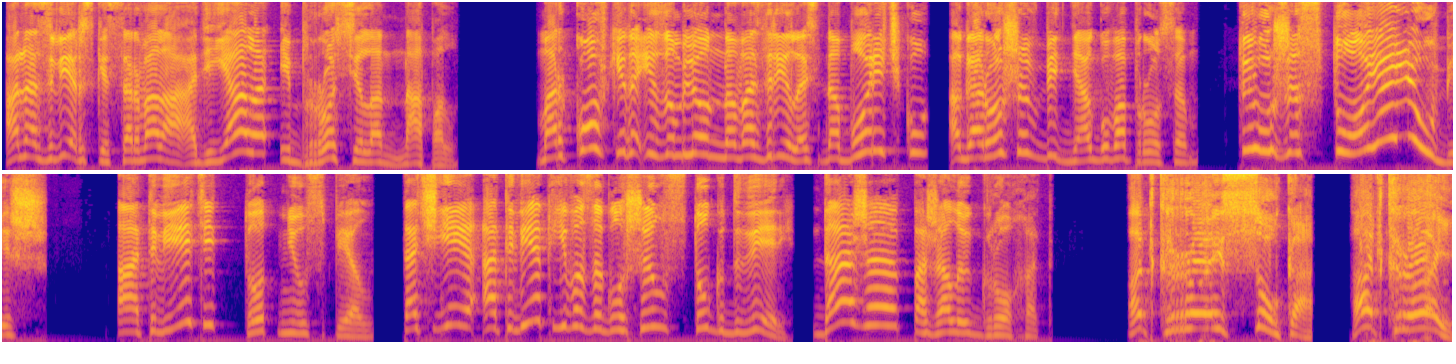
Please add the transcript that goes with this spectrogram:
Она зверски сорвала одеяло и бросила на пол. Морковкина изумленно возрилась на Боречку, огорошив беднягу вопросом. «Ты уже стоя любишь?» Ответить тот не успел. Точнее, ответ его заглушил стук в дверь, даже, пожалуй, грохот. Открой, сука! Открой!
